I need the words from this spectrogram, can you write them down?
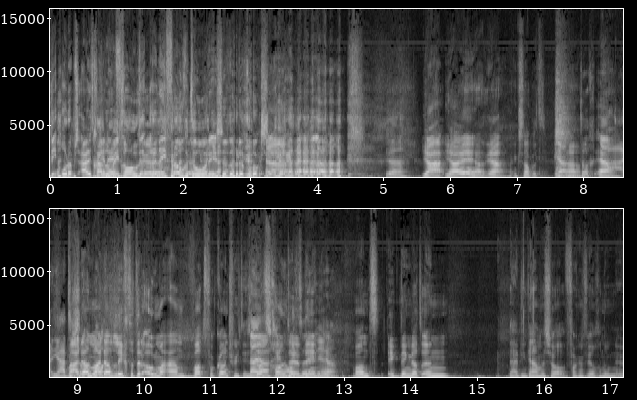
die oorlogs uitgaan. René en opeens Vroger. de- René Vroger te horen is door de boxen. Ja. Ja, Ja, ja, ja, ja, ja ik snap het. ja, toch? Ja, ja, het Maar dan, maar dan ligt het er ook maar aan wat voor country het is. Nou dat ja, is gewoon het hele ding. ja. Want ik denk dat een... Ja, die naam is wel fucking veel genoemd nu.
